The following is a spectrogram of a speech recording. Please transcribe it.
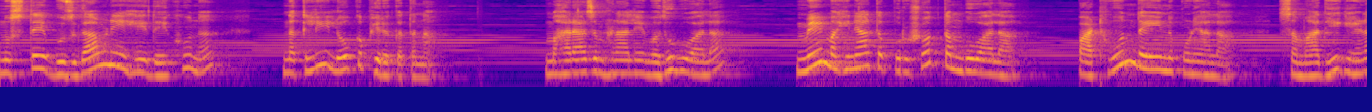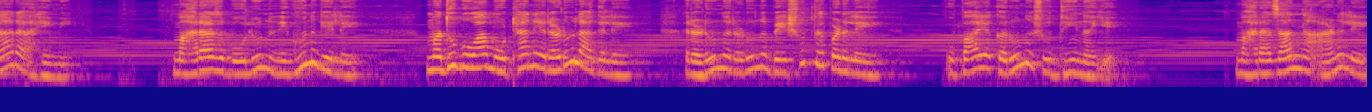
नुसते बुजगावणे हे देखून नकली लोक फिरकतना. महाराज म्हणाले मधुबुवाला मे महिन्यात पुरुषोत्तम बुवाला पाठवून देईन पुण्याला समाधी घेणार आहे मी. महाराज बोलून निघून गेले. मधुबुवा मोठ्याने रडू लागले. रडून रडून बेशुद्ध पडले. उपाय करून शुद्धी न ये महाराजांना आणले.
